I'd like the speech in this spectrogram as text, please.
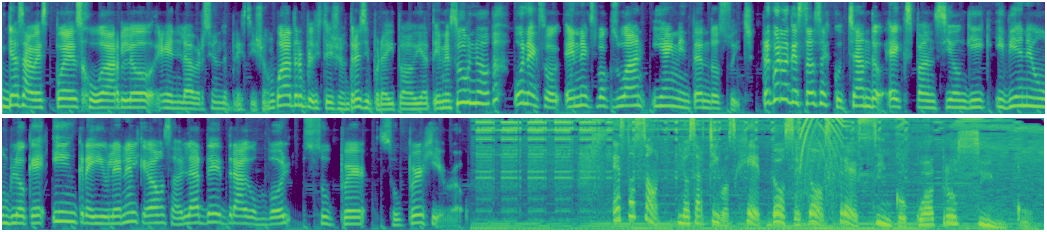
Ya sabes, puedes jugarlo en la versión de PlayStation 4, PlayStation 3 y por ahí todavía tienes uno, un Xbox, en Xbox One y en Nintendo Switch. Recuerda que estás escuchando Expansión Geek y viene un bloque increíble en el que vamos a hablar de Dragon Ball Super Super Hero. Estos son los archivos G1223.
